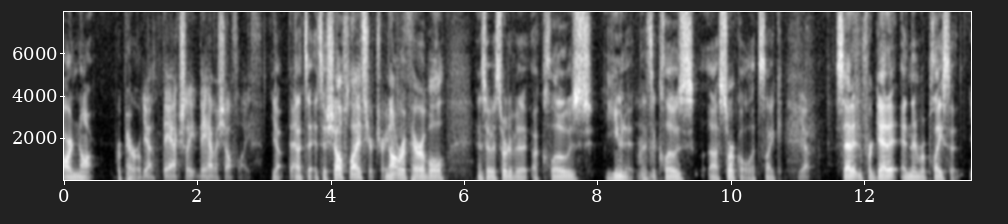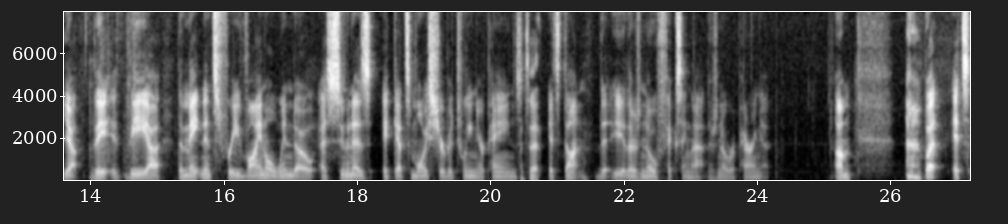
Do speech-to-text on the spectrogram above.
are not repairable. Yeah. They actually they have a shelf life. Yeah. That- that's it. It's a shelf life, That's your trade. Not repairable. And so it's sort of a, a closed unit. It's Mm-hmm. a closed uh, circle. It's like Yeah. set it and forget it and then replace it. Yeah. The the uh, the maintenance free vinyl window, as soon as it gets moisture between your panes, That's it. It's done. The, there's no fixing that. There's no repairing it. Um, but it's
